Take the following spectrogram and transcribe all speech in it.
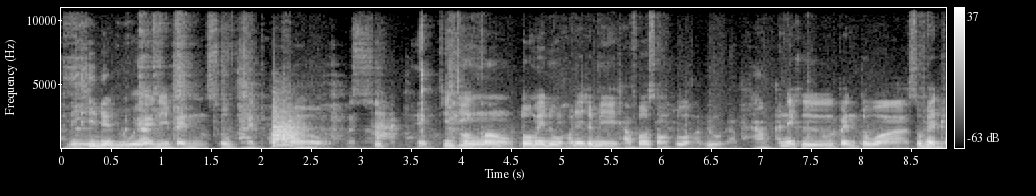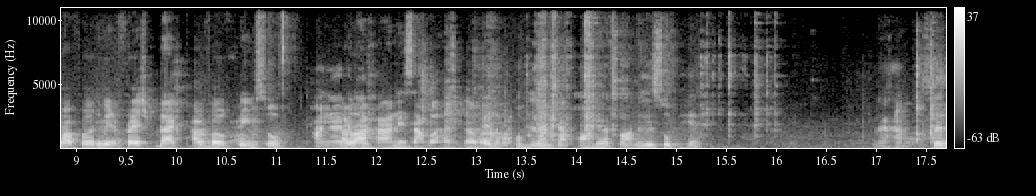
อันนี้ทีเด็ดเหมือนกันอันนี้เป็นซุปเห็ดทรัฟเฟิลนะคซุรับปเห็ดจริงทฟเฟิลๆตัวเมนูเขาเนี่ยจะมีทรัฟเฟิลสองตัวครับพี่อูครับครับอันนี้คือเป็นตัวซุปเห็ดทรัฟเฟิลที่เป็น fresh black truffle cream soup เอาง่ายๆเป็นราคาใน359บาเป็นทผมจะเริ่มจากออเดิร์ฟก่อนนั่นคือซุปเห็ดนะครับ ซึ่ง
